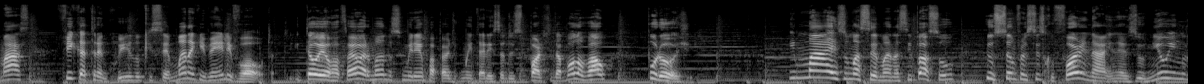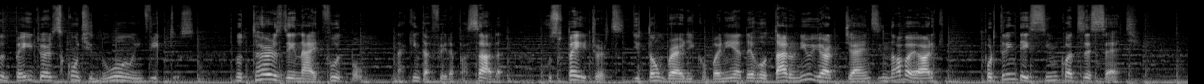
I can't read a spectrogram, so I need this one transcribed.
Mas fica tranquilo que semana que vem ele volta. Então eu, Rafael Armando, assumirei o papel de comentarista do esporte da Bola Oval por hoje. E mais uma semana se passou e o San Francisco 49ers e o New England Patriots continuam invictos. No Thursday Night Football, na quinta-feira passada, os Patriots de Tom Brady e companhia derrotaram o New York Giants em Nova York por 35 a 17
